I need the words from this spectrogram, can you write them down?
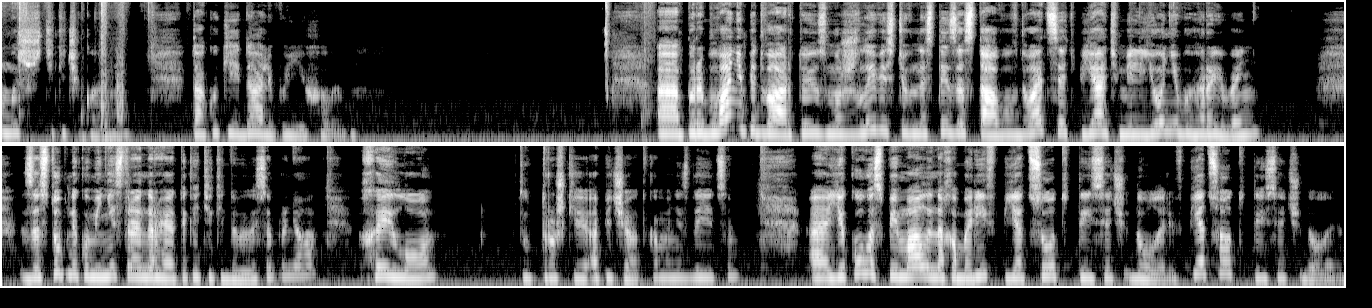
Ми ж тільки чекаємо. Так, окей, далі поїхали. Перебування під вартою з можливістю внести заставу в 25 мільйонів гривень заступнику міністра енергетики, тільки дивилися про нього. Хейло, тут трошки опечатка, мені здається, якого спіймали на хабарі в 500 тисяч доларів. 500 тисяч доларів.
